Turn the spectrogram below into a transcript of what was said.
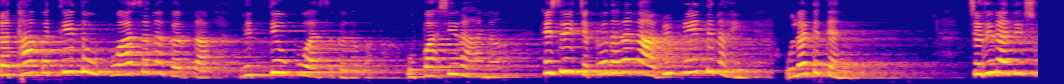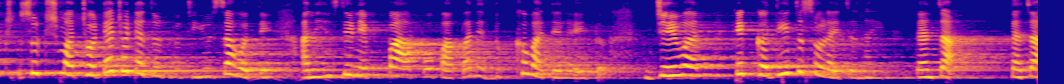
तथाकथित उपवास न करता नित्य उपवास करावा. उपाशी राहणं हे श्री चक्रधरांना अभिप्रेत नाही. उलट त्याने शरीरातील सूक्ष्म छोट्या छोट्या जंतूची हिंसा होते आणि हिंसेने पाप व पापाने दुःख वाटायला येतं. जेवण हे कधीच सोडायचं नाही. त्यांचा त्याचा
